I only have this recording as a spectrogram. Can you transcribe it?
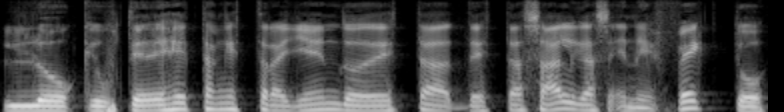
lo que ustedes están extrayendo de, esta, de estas algas, en efecto,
